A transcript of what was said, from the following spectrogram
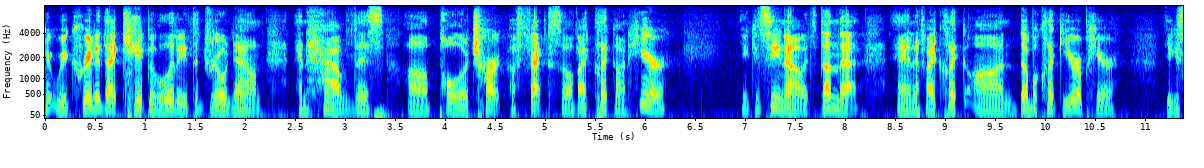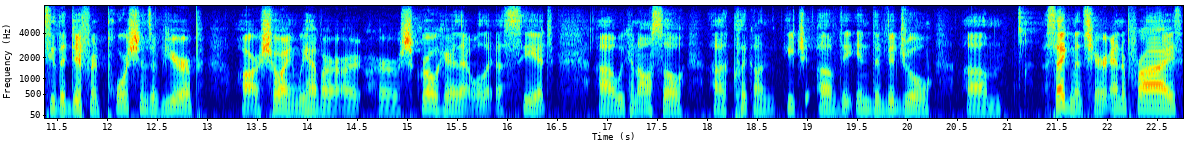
we created that capability to drill down and have this uh, polar chart effect. So if I click on here, you can see now it's done that. And if I click on double click Europe here, you can see the different portions of Europe are showing. We have our, our, our scroll here that will let us see it. Uh, we can also uh, click on each of the individual um, segments here, Enterprise,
